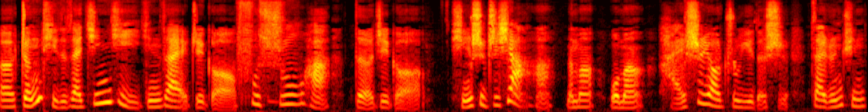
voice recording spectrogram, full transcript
呃，整体的在经济已经在这个复苏哈的这个形势之下哈，那么我们还是要注意的是在人群。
